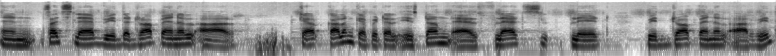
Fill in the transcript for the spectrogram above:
and such slab with the drop panel or column capital is termed as flat plate with drop panel or with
